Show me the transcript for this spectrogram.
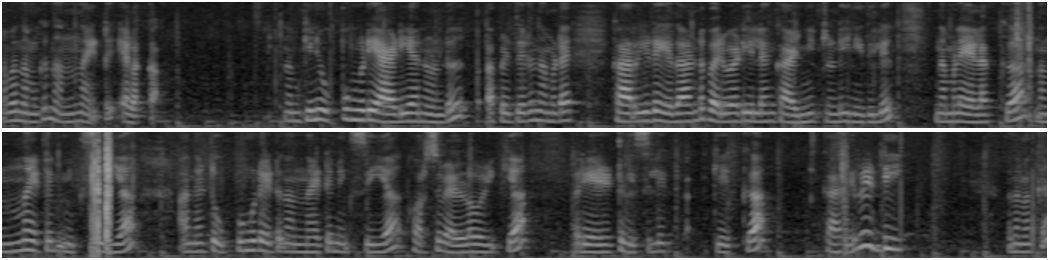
അപ്പോൾ നമുക്ക് നന്നായിട്ട് ഇളക്കാം. നമുക്കിനി ഉപ്പും കൂടി ആഡ് ചെയ്യാനുണ്ട്. അപ്പോഴത്തേനും നമ്മുടെ കറിയുടെ ഏതാണ്ട് പരിപാടിയെല്ലാം കഴിഞ്ഞിട്ടുണ്ട്. ഇനി ഇതിൽ നമ്മൾ ഇളക്കുക നന്നായിട്ട് മിക്സ് ചെയ്യുക. എന്നിട്ട് ഉപ്പും കൂടി ഇട്ട് നന്നായിട്ട് മിക്സ് ചെയ്യുക. കുറച്ച് വെള്ളം ഒഴിക്കുക. ഒരു ഏഴെട്ട് വിസിൽ കേൾക്കുക. കറി റെഡി അപ്പോൾ നമുക്ക്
